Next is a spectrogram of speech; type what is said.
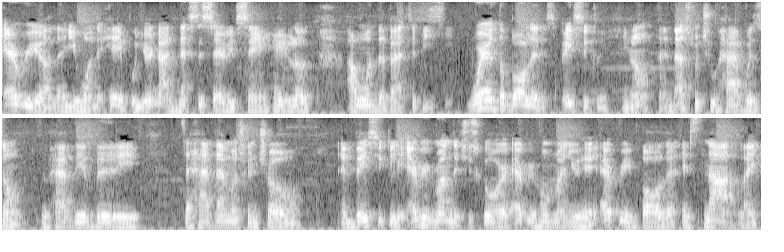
area that you want to hit, but you're not necessarily saying, hey, look, I want the bat to be where the ball is, basically, you know? And that's what you have with zone. You have the ability to have that much control, and basically every run that you score, every home run you hit, every ball that it's not like,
